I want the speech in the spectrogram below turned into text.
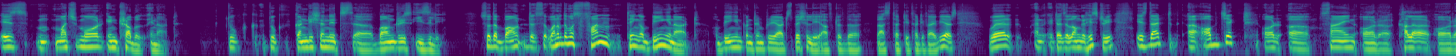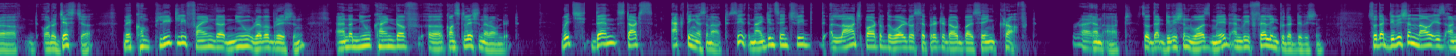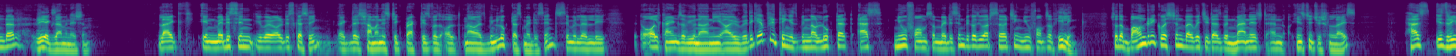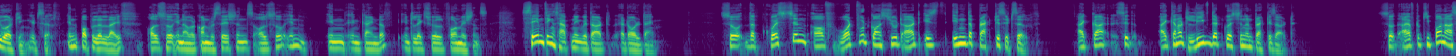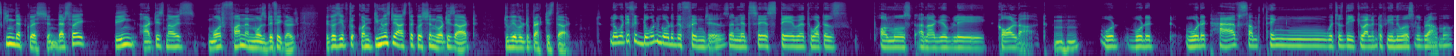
is m- much more in trouble in art to to condition its uh, boundaries easily so the bound the, so one of the most fun thing of being in art of being in contemporary art especially after the last 30 35 years where and it has a longer history is that an object or a sign or a color or a, or a gesture may completely find a new reverberation and a new kind of uh, constellation around it which then starts acting as an art. See, 19th century, a large part of the world was separated out by saying craft right. and art. So that division was made, and we fell into that division. So that division now is under re-examination. Like in medicine, we were all discussing, like the shamanistic practice was all now has been looked as medicine. Similarly, all kinds of Unani, Ayurvedic, everything has been now looked at as new forms of medicine because you are searching new forms of healing. So the boundary question by which it has been managed and institutionalized has is reworking itself in popular life, also in our conversations, also in in in kind of intellectual formations. Same things happening with art at all time. So the question of what would constitute art is in the practice itself. I can't see. I cannot leave that question and practice art. So I have to keep on asking that question. That's why being artist now is more fun and more difficult because you have to continuously ask the question, what is art, to be able to practice the art. No, but if you don't go to the fringes and let's say stay with what is almost unarguably called art, Mm-hmm. would would it would it have something which is the equivalent of universal grammar?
